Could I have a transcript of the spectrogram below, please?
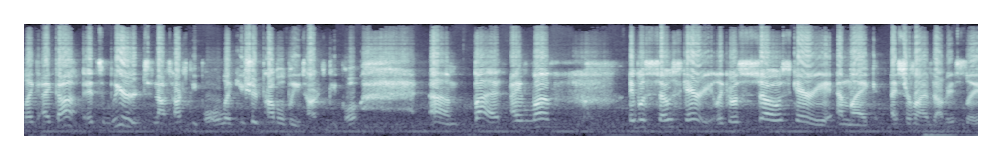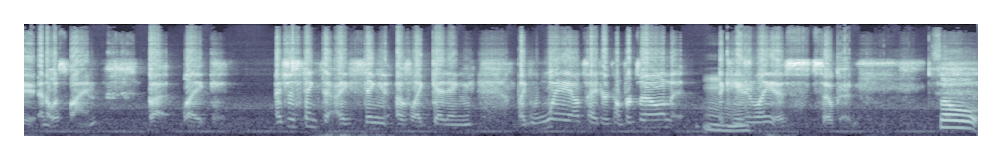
Like I got it's weird to not talk to people. Like you should probably talk to people. Um, but I love. It was so scary. Like it was so scary, and like I survived obviously, and it was fine. But like. I just think that I think of like getting like way outside your comfort zone Mhm. occasionally is so good. So,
